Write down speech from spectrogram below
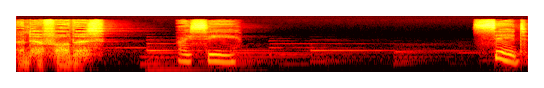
And her father's. I see. Cid,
